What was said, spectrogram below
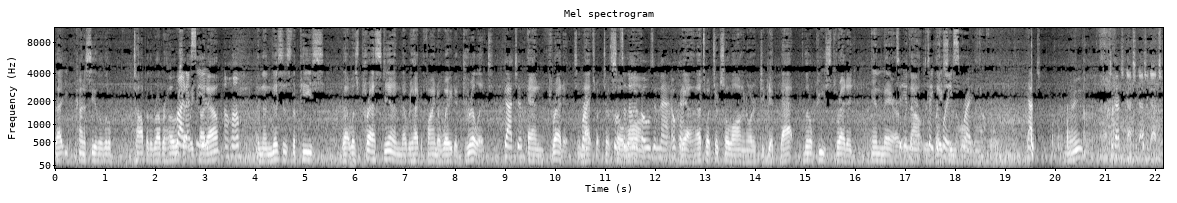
That you can kind of see the little top of the rubber hose Right. that we cut it. out, Uh huh. and then this is the piece that was pressed in that we had to find a way to drill it Gotcha. and thread it, and right. that's what took so so, it's another long. hose in that. Okay. Yeah, that's what took so long in order to get that little piece threaded in there To in there, without to take the replacing the, place, whole right. manifold. Gotcha. Right? Gotcha. Gotcha. Gotcha. Gotcha. Gotcha.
